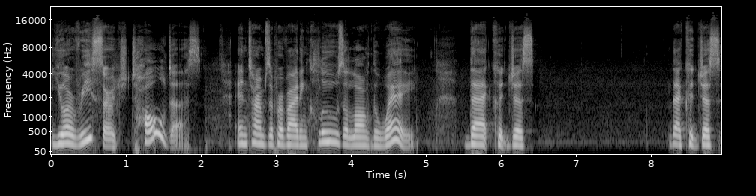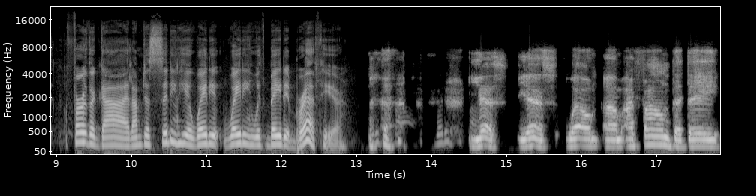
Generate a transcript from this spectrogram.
your research told us in terms of providing clues along the way that could just that could just further guide. I'm just sitting here waiting waiting with bated breath here. yes, yes. Well, um, I found that they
